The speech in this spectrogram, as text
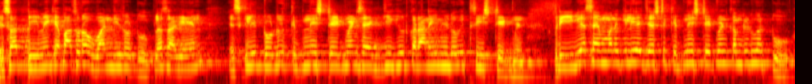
इस बार पी में क्या पास हो रहा है one zero two plus again इसके लिए टोटल कितने स्टेटमेंट्स एग्जीक्यूट कराने की नीड होगी? Three statement previous M one के लिए जस्ट कितने स्टेटमेंट कंप्लीट हुए? टू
